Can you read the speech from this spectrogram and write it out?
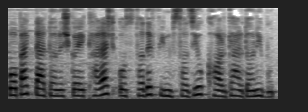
بابک در دانشگاه کرج استاد فیلمسازی و کارگردانی بود.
